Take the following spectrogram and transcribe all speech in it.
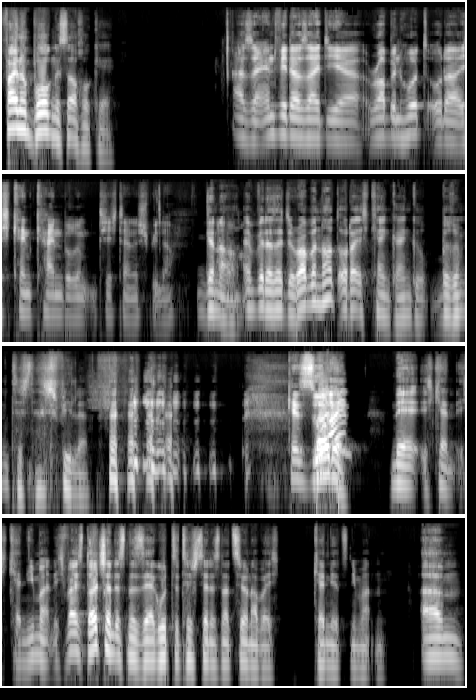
Pfeil und Bogen ist auch okay. Also entweder seid ihr Robin Hood oder ich kenne keinen berühmten Tischtennisspieler. Genau, entweder seid ihr Robin Hood oder ich kenne keinen berühmten Tischtennisspieler. Kennst du Leute, einen? Nee, ich kenne ich kenn niemanden. Ich weiß, Deutschland ist eine sehr gute Tischtennisnation, aber ich kenne jetzt niemanden. Ähm,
